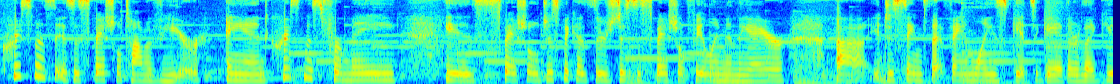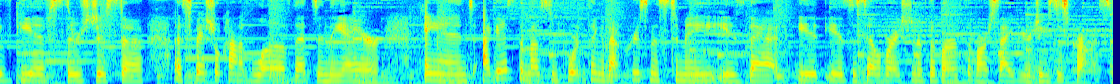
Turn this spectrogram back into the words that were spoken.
Christmas is a special time of year, and Christmas for me is special just because there's just a special feeling in the air. Uh, it just seems that families get together, they give gifts, there's just a, a special kind of love that's in the air. And I guess the most important thing about Christmas to me is that it is a celebration of the birth of our Savior Jesus Christ.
